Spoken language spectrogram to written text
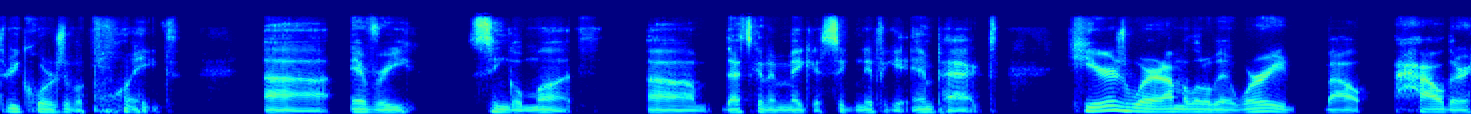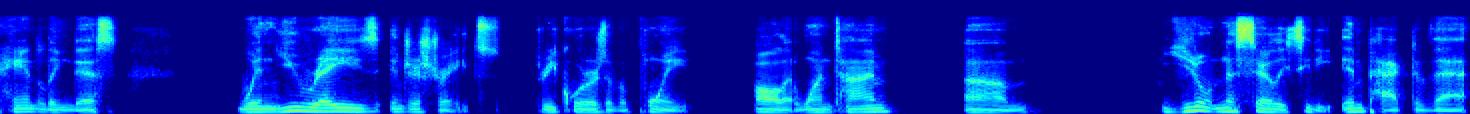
three quarters of a point uh, every single month, um, that's going to make a significant impact. Here's where I'm a little bit worried about how they're handling this. When you raise interest rates three quarters of a point all at one time, um, you don't necessarily see the impact of that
